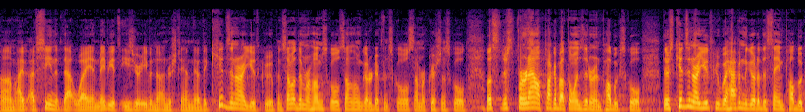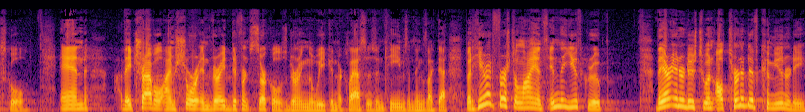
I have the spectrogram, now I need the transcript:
um, I've, I've, seen it that way, and maybe it's easier even to understand there. The kids in our youth group, and some of them are homeschooled, some of them go to different schools, some are Christian schooled. Let's just for now talk about the ones that are in public school. There's kids in our youth group who happen to go to the same public school, and they travel, I'm sure, in very different circles during the week in their classes and teams and things like that. But here at First Alliance, in the youth group, they are introduced to an alternative community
